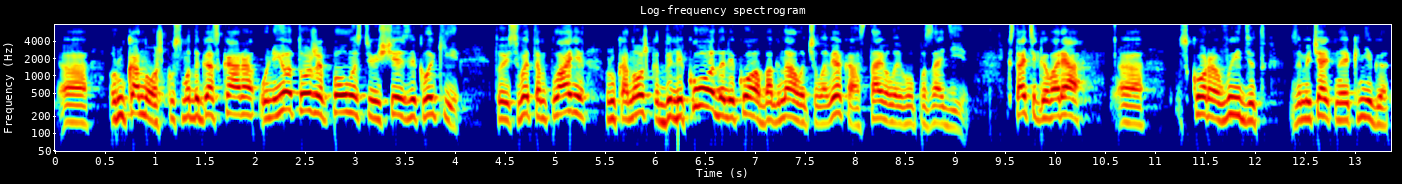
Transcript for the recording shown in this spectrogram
э, руконожку с Мадагаскара, у нее тоже полностью исчезли клыки. То есть в этом плане руконожка далеко-далеко обогнала человека, оставила его позади. Кстати говоря, э, скоро выйдет замечательная книга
